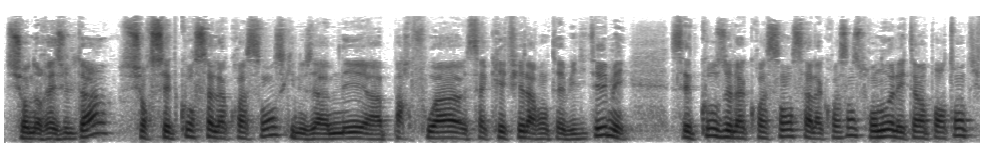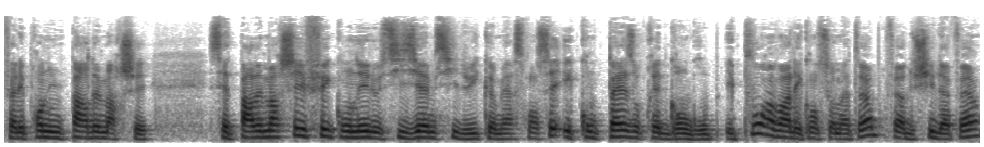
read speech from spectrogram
sur nos résultats, sur cette course à la croissance qui nous a amené à parfois sacrifier la rentabilité. Mais cette course de la croissance à la croissance, pour nous, elle était importante. Il fallait prendre une part de marché. Cette part de marché fait qu'on est le sixième site de e-commerce français et qu'on pèse auprès de grands groupes. Et pour avoir les consommateurs, pour faire du chiffre d'affaires,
